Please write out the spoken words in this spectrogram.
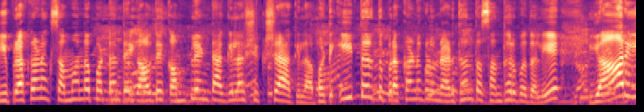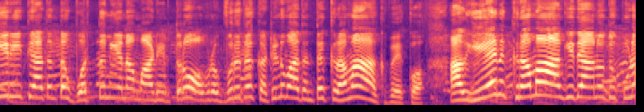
ಈ ಪ್ರಕರಣಕ್ಕೆ ಸಂಬಂಧಪಟ್ಟಂತೆ ಯಾವುದೇ ಕಂಪ್ಲೇಂಟ್ ಆಗಿಲ್ಲ, ಶಿಕ್ಷೆ ಆಗಿಲ್ಲ. ಬಟ್ ಈ ತರದ ಪ್ರಕರಣಗಳು ನಡೆದಂತ ಸಂದರ್ಭದಲ್ಲಿ ಯಾರು ಈ ರೀತಿಯಾದಂತ ವರ್ತನೆಯನ್ನ ಮಾಡಿರ್ತಾರೋ ಅವರ ವಿರುದ್ಧ ಕಠಿಣವಾದಂತ ಕ್ರಮ ಆಗಬೇಕು. ಆ, ಏನು ಕ್ರಮ ಆಗಿದೆ ಅನ್ನೋದು ಕೂಡ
